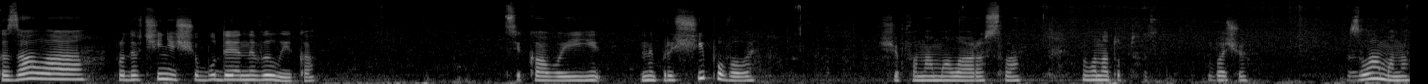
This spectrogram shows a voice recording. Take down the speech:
Сказала продавчиня, що буде невелика. Цікаво, її не прищіпували, щоб вона мала росла. Ну, вона тут, бачу, зламана.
